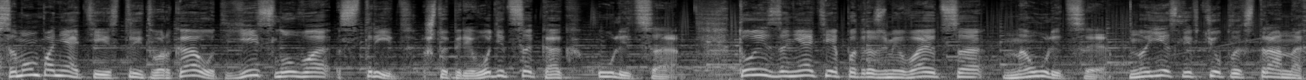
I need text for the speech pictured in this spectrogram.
В самом понятии стрит-воркаут есть слово «стрит», что переводится как «улица». То есть занятия подразумеваются на улице. Но если в теплых странах,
